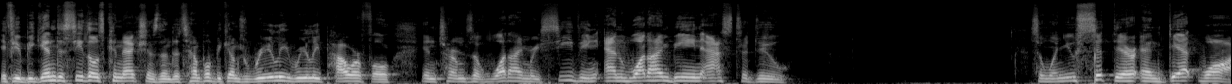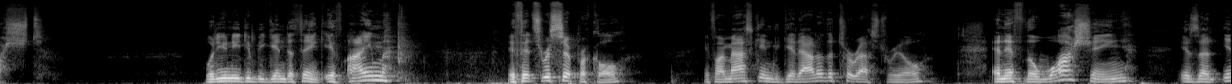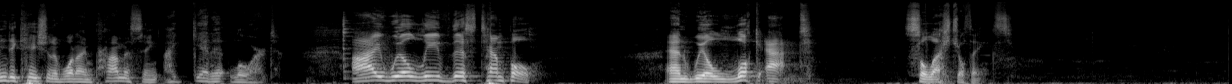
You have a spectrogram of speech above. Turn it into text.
If you begin to see those connections, then the temple becomes really, really powerful in terms of what I'm receiving and what I'm being asked to do. So when you sit there and get washed, what do you need to begin to think? If I'm, if it's reciprocal, if I'm asking to get out of the terrestrial, and if the washing is an indication of what I'm promising. I get it, Lord. I will leave this temple and will look at celestial things.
